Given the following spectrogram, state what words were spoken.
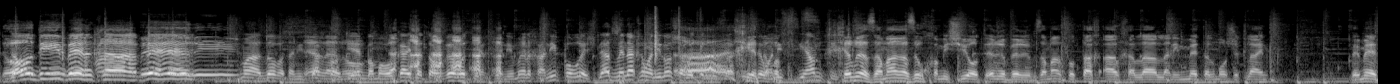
דודי בן חברים. שמע, עזוב, אתה ניצחת אותי. אין, במרוקאית אתה עובר אותי, אחי. אני אומר לך, אני פורש. ליד מנחם אני לא שר יותר מזה, אחי. זהו, אני סיימתי. חבר'ה, הזמר הזה הוא חמישיות, ערב ערב. זמר תותח על חלל, אני מת על משה קליין. באמת.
